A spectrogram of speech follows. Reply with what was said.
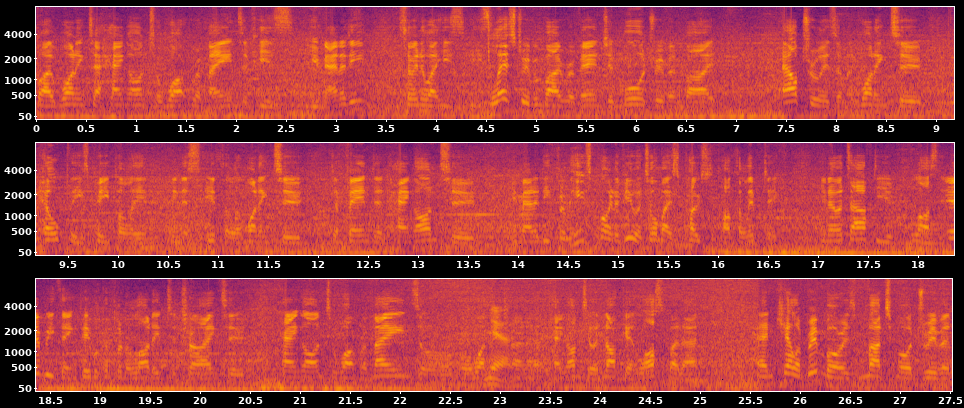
by wanting to hang on to what remains of his humanity. So in a way, he's he's less driven by revenge and more driven by altruism and wanting to help these people in Minas Ithil and wanting to defend and hang on to humanity. From his point of view, it's almost post-apocalyptic. You know, it's after you've lost everything, people can put a lot into trying to hang on to what remains or, or what Yeah. they're trying to hang on to and not get lost by that. And Celebrimbor is much more driven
